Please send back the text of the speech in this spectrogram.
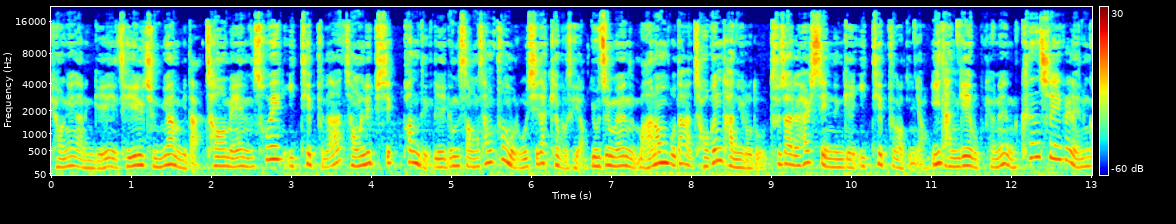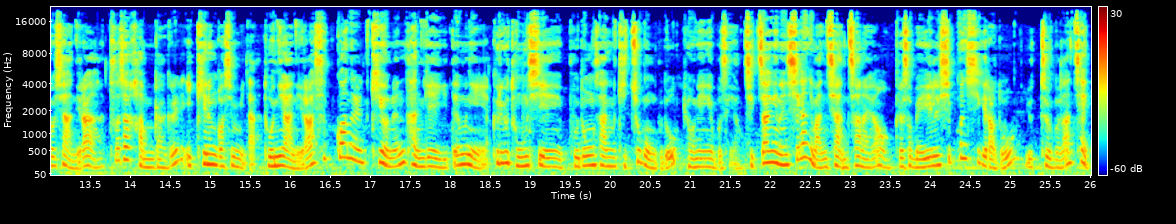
병행하는 게 제일 중요합니다. 처음엔 소액 ETF나 적립식 펀드, 예금성 상품으로 시작해 보세요. 요즘은 만 원보다 적은 단위로도 투자를 할 수 있는 게 ETF 거든요. 이 단계의 목표는 큰 수익을 내는 것이 아니라 투자 감각을 익히는 것입니다. 돈이 아니라 습관을 키우는 단계이기 때문이에요. 그리고 동시에 부동산 기초 공부도 병행해 보세요. 직장인은 시간이 많지 않잖아요. 그래서 매일 10분씩이라도 유튜브나 책,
